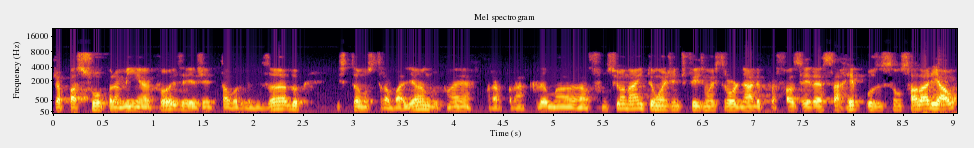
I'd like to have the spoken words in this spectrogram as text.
já passou para mim a coisa e a gente estava organizando, estamos trabalhando né, para a Câmara funcionar, então a gente fez uma extraordinária para fazer essa reposição salarial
